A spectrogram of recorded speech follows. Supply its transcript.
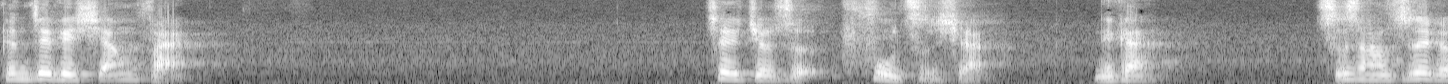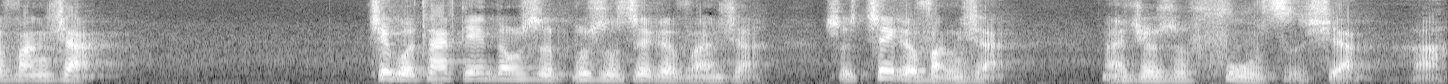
跟这个相反，这就是负指向。你看，磁场是这个方向，结果它电动式不是这个方向，是这个方向，那就是负指向啊。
